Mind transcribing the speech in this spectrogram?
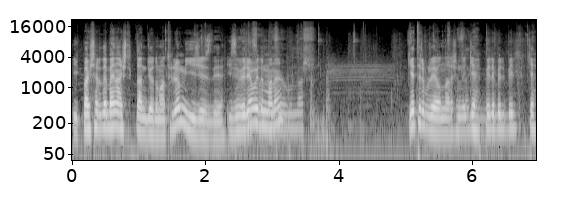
İlk başlarda ben açtıktan diyordum hatırlıyor musun yiyeceğiz diye. İzin veriyor muydun bana? Bunlar. Getir buraya onları şimdi. Gel bili bili bil. Gel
